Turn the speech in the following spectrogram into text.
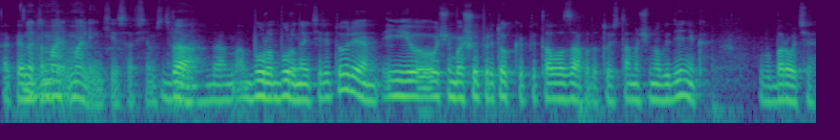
такая... Ну, это ма- маленькие совсем страны. Да, да, бур, бурная территория и очень большой приток капитала Запада, то есть там очень много денег, в обороте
